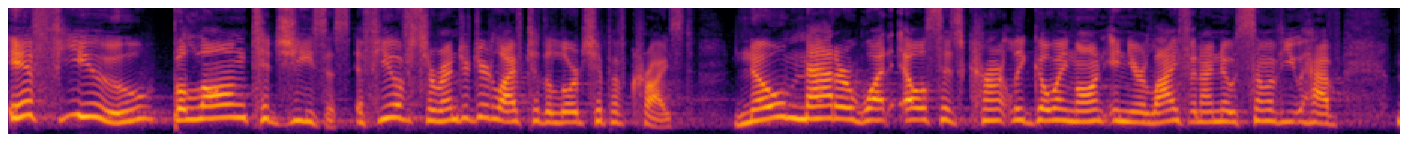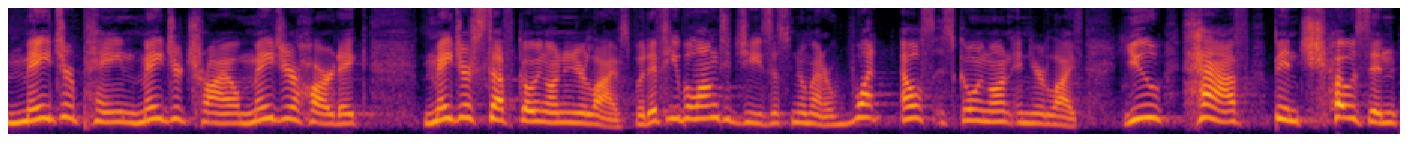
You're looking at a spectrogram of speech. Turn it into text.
If you belong to Jesus, if you have surrendered your life to the Lordship of Christ, no matter what else is currently going on in your life, and I know some of you have major pain, major trial, major heartache, major stuff going on in your lives, but if you belong to Jesus, no matter what else is going on in your life, you have been chosen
